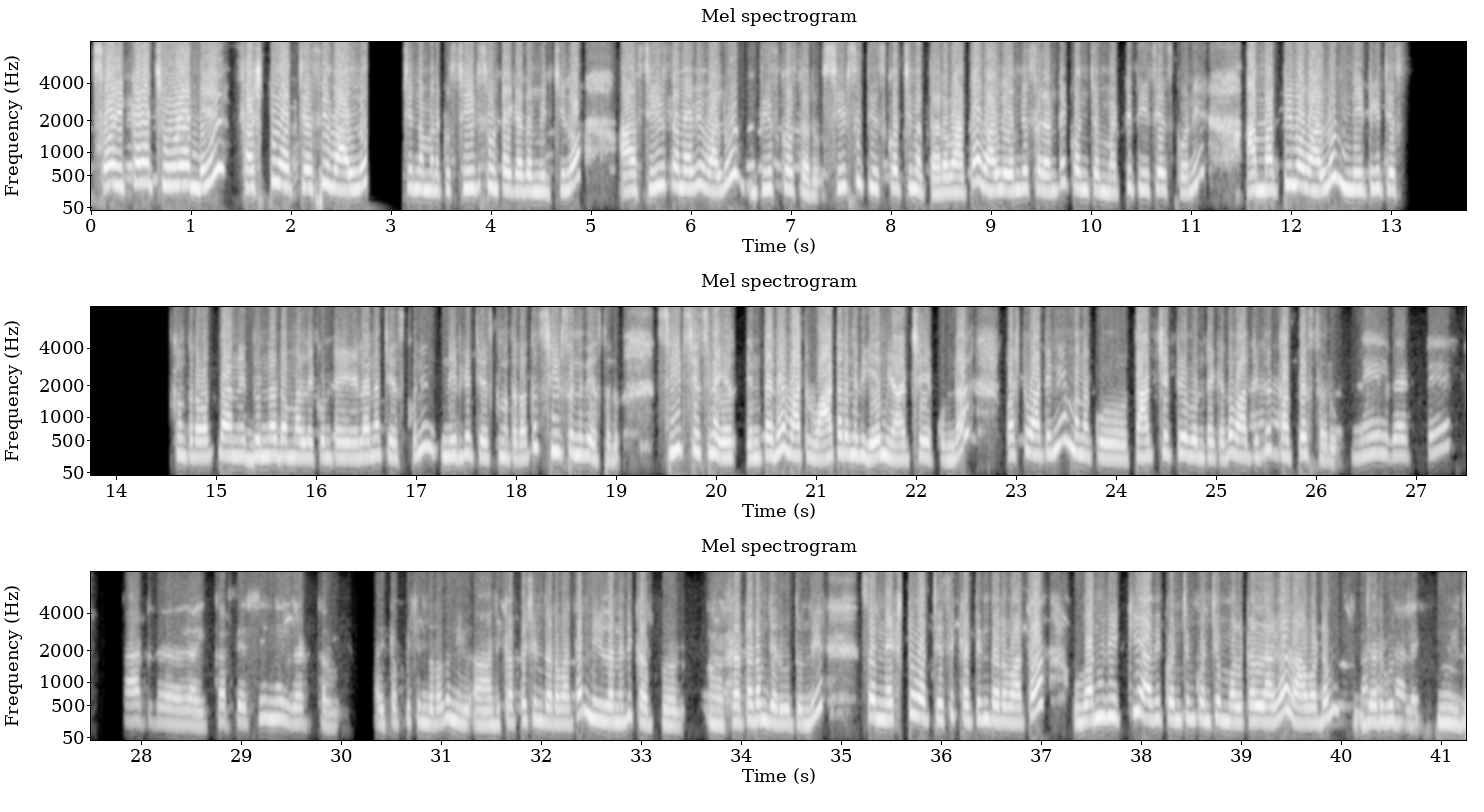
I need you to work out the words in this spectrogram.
సో ఇక్కడ చూడండి ఫస్ట్ వచ్చేసి వాళ్ళు చిన్న మనకు సీడ్స్ ఉంటాయి కదా మిర్చిలో ఆ సీడ్స్ అనేవి వాళ్ళు తీసుకొస్తారు. సీడ్స్ తీసుకొచ్చిన తర్వాత వాళ్ళు ఏం చేస్తారంటే కొంచెం మట్టి తీసేసుకొని ఆ మట్టిలో వాళ్ళు నీట్గా చేసుకున్న తర్వాత దాన్ని దున్నడం లేకుంటే ఎలా చేసుకొని నీట్గా చేసుకున్న తర్వాత సీడ్స్ అనేది వేస్తారు. సీడ్స్ చేసిన వెంటనే వాటి వాటర్ అనేది ఏం యాడ్ చేయకుండా ఫస్ట్ వాటిని మనకు తాటి చెట్టు ఉంటాయి కదా వాటికి కప్పేస్తారు. నీళ్ళు కట్టి తాటి కప్పేసి నీళ్ళు కడతారు. అది కప్పేసిన తర్వాత నీళ్ళు అది కప్పేసిన తర్వాత నీళ్ళు అనేది కట్టడం జరుగుతుంది. సో నెక్స్ట్ వచ్చేసి కట్టిన తర్వాత వన్ వీక్కి అవి కొంచెం కొంచెం మొలకల్లాగా రావడం జరుగు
